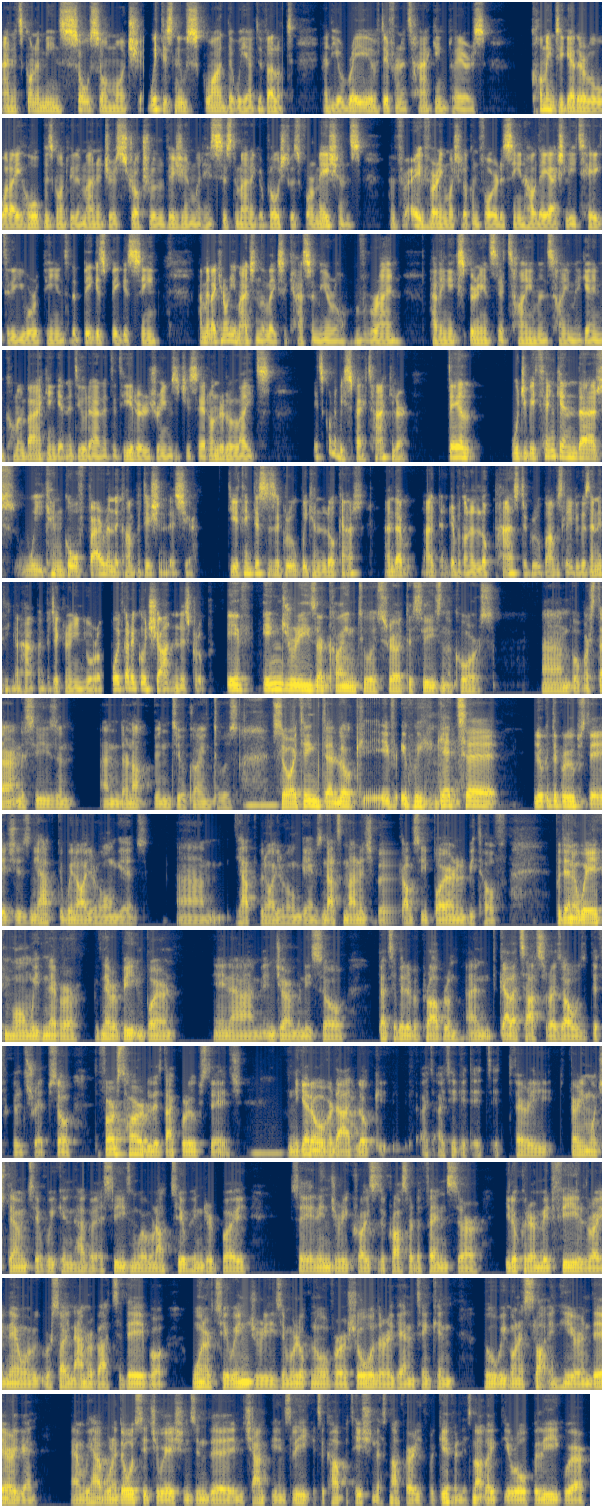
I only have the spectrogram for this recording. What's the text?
And it's going to mean so, so much with this new squad that we have developed and the array of different attacking players coming together with what I hope is going to be the manager's structural vision with his systematic approach to his formations. I'm very, very much looking forward to seeing how they actually take to the European, to the biggest, biggest scene. I mean, I can only imagine the likes of Casemiro, Varane, having experienced it time and time again, coming back and getting to do that at the Theatre of Dreams, that you said, under the lights. It's going to be spectacular. Dale, would you be thinking that we can go far in the competition this year? Do you think this is a group we can look at and that I'm never going to look past a group, obviously, because anything can happen, particularly in Europe. But we've got a good shot in this group. If injuries are kind to us throughout the season, of course, um, but we're starting the season and they're not been too kind to us. So I think that look, if if we can get to you look at the group stages and you have to win all your home games. Um, you have to win all your home games, and that's manageable. Obviously, Bayern will be tough, but then away from home, we've never we've never beaten Bayern in um in Germany. So that's a bit of a problem. And Galatasaray is always a difficult trip. So the first hurdle is that group stage. And you get over that, look, I, I think it, it, it's very, very much down to if we can have a, a, season where we're not too hindered by, say, an injury crisis across our defence. Or you look at our midfield right now, we're, we're signing Amrabat today, but one or two injuries, and we're looking over our shoulder again and thinking, who are we going to slot in here and there again? And we have one of those situations in the in the Champions League. It's a competition that's not very forgiving. It's not like the Europa League where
